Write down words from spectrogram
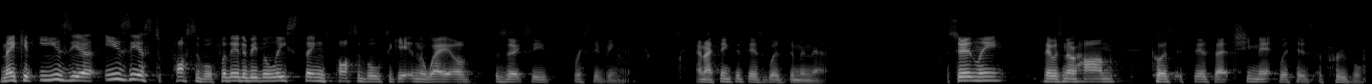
make it easier, easiest possible for there to be the least things possible to get in the way of Xerxes receiving her. And I think that there's wisdom in that. Certainly, there was no harm because it says that she met with his approval.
